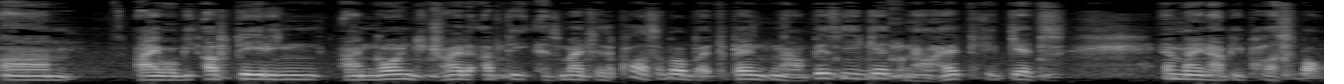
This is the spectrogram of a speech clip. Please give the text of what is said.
Um, I will be updating. I'm going to try to update as much as possible, but depending on how busy it gets and how hectic it gets, it might not be possible.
